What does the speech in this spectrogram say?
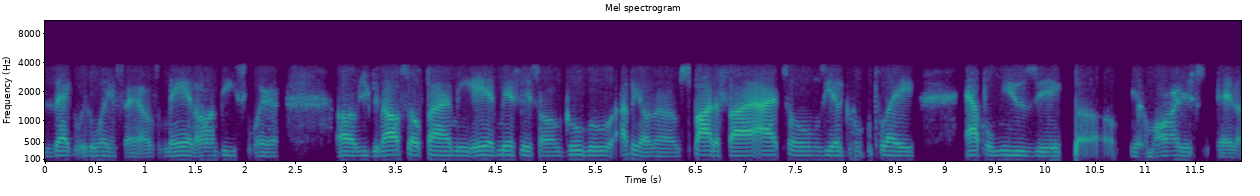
exactly the way it sounds, man on the square. Um, you can also find me Ed Memphis on Google. I be on um, Spotify, iTunes, yeah, Google Play, Apple Music. Uh, you know, an artist, and uh,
